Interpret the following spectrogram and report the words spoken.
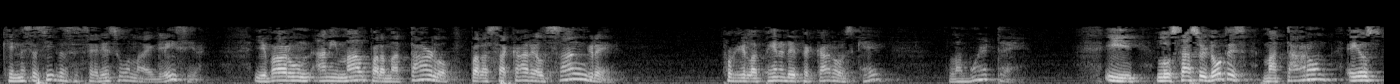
que necesitas hacer eso en la iglesia. Llevar un animal para matarlo, para sacar el sangre. Porque la pena de pecado es que la muerte. Y los sacerdotes mataron, ellos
